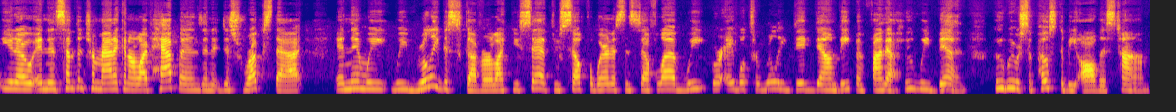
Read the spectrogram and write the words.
you know, and then something traumatic in our life happens and it disrupts that. And then we we really discover, like you said, through self-awareness and self-love, we were able to really dig down deep and find out who we've been, who we were supposed to be all this time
